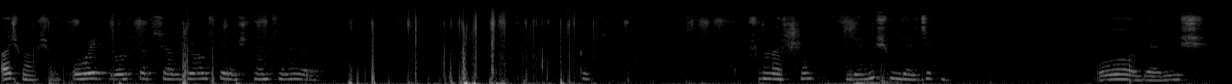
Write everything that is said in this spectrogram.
Açmamışım. O wait Brawl Champions gelmiş tam sana göre. Şunu açayım. Gelmiş mi gelecek mi? Oo gelmiş.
